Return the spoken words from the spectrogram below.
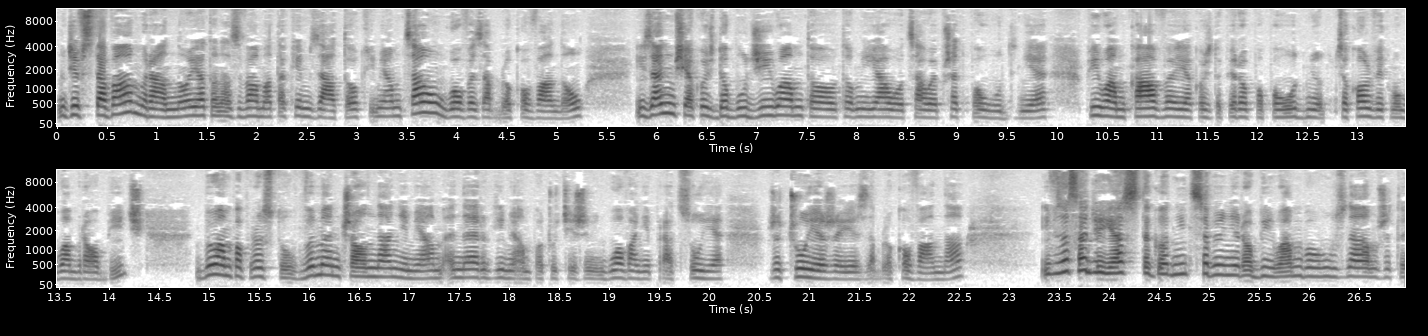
gdzie wstawałam rano, ja to nazywałam atakiem zatok i miałam całą głowę zablokowaną. I zanim się jakoś dobudziłam, to, to mijało całe przedpołudnie. Piłam kawę, jakoś dopiero po południu cokolwiek mogłam robić. Byłam po prostu wymęczona, nie miałam energii, miałam poczucie, że mi głowa nie pracuje, że czuję, że jest zablokowana. I w zasadzie ja z tego nic sobie nie robiłam, bo uznałam, że to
